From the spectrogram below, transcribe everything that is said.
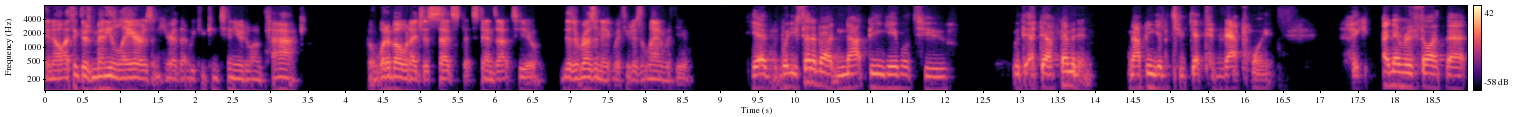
You know i think there's many layers in here that we could continue to unpack. But what about what i just said st- stands out to you? Does it resonate with you? Does it land with you? Yeah what you said about not being able to with the, the feminine not being able to get to that point. Like i never thought that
